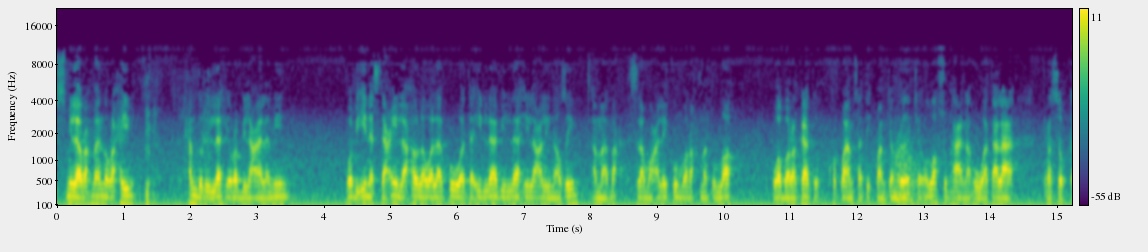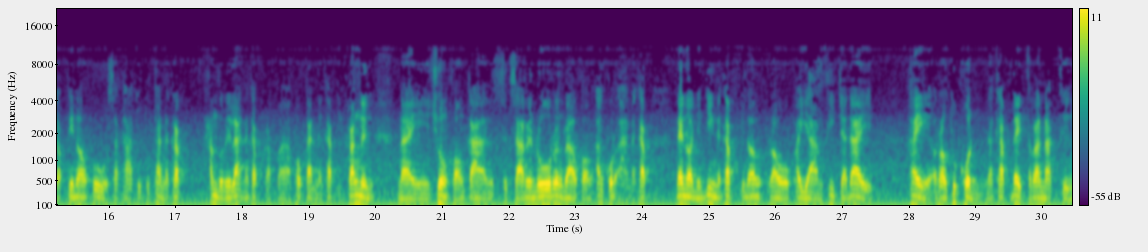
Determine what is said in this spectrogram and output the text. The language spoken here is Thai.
بسم الله الرحمن الرحيم الحمد لله رب العالمين وبه نستعين لا حول ولا قوة إلا بالله العلي العظيم أما بعد السلام عليكم ورحمة الله وبركاته ขอความสันติความจำเริญจากอัลลอฮฺ سبحانه าหูวาตาลประสบกับพี่น้องผู้ศรัทธาทุกท่านนะครับฮัมดุลิละนะครับ กลับมาพบกันนะครับ อีกครั้งหนึ่งในช่วงของการศึกษาเรียนรู้เรื่องราวของอัลกุรอานนะครับ แน่นอนอย่างยิ่งนะครับ พี่น้องเราพยายามที่จะได้ ให้เราทุกคนนะครับได้ตระหนักถึง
